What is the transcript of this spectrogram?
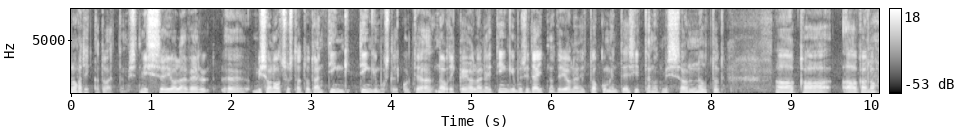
Nordica toetamist, mis ei ole veel, mis on otsustatud ainult ting-, tingimuslikult ja Nordica ei ole neid tingimusi täitnud, ei ole neid dokumente esitanud, mis on nõutud aga, aga noh.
